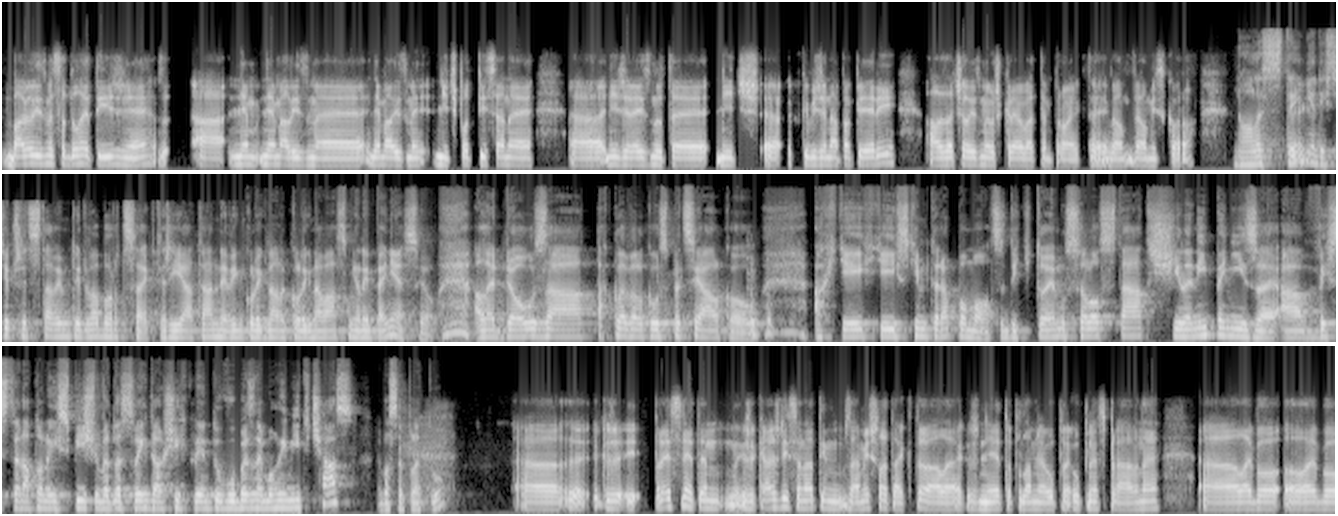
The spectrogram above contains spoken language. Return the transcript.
bavili sme sa dlhé týždne a ne, nemali, sme, nemali sme nič podpísané, uh, nič rejznuté, nič uh, kebyže na papieri, ale začali sme už kreovať ten projekt aj veľ, veľmi skoro. No ale stejně, tak. když si představím ty dva borce, kteří já teda nevím, kolik na, kolik na vás měli peněz, jo, ale jdou za takhle velkou speciálkou a chtějí, chtějí s tím teda pomoct. Teď to je muselo stát šílený peníze a vy jste na to nejspíš vedle svých dalších klientů vůbec nemohli mít čas? Nebo se pletu? Akože presne ten, že každý sa nad tým zamýšľa takto, ale akože nie je to podľa mňa úplne, úplne správne, uh, lebo, lebo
